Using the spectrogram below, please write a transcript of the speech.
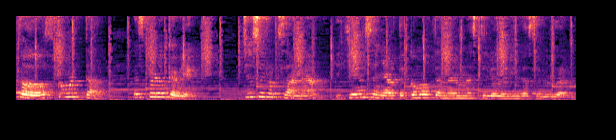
a todos, ¿cómo están? Espero que bien. Yo soy Roxana y quiero enseñarte cómo tener un estilo de vida saludable.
